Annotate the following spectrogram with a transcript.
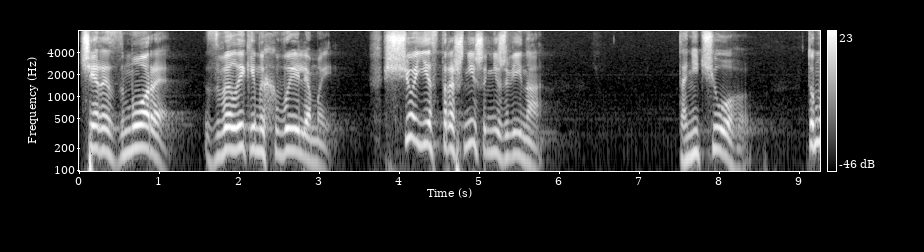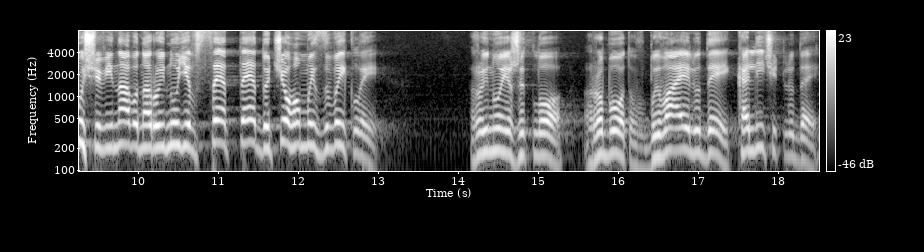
через море з великими хвилями. Що є страшніше, ніж війна? Та нічого. Тому що війна вона руйнує все те, до чого ми звикли. Руйнує житло, роботу, вбиває людей, калічить людей.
